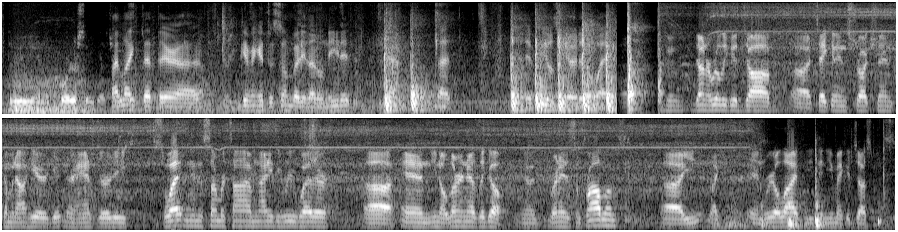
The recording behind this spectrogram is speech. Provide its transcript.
Three and a quarter, so we got. I like that they're uh, giving it to somebody that'll need it. Yeah, that it feels good in a way. Done a really good job uh, taking instruction, coming out here, getting their hands dirty, sweating in the summertime, 90 degree weather, uh, and you know, learning as they go. You know, running into some problems, uh, you, like in real life, you, then you make adjustments.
